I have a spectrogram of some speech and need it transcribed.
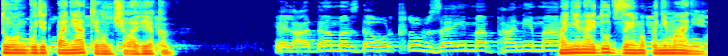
то он будет понятливым человеком. Они найдут взаимопонимание.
